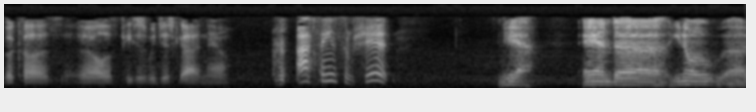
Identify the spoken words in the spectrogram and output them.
because of all the pieces we just got now. I seen some shit. Yeah, and uh, you know, uh,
